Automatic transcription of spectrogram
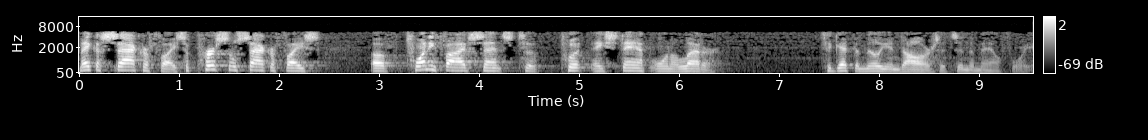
make a sacrifice, a personal sacrifice of 25 cents to put a stamp on a letter to get the million dollars that's in the mail for you.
